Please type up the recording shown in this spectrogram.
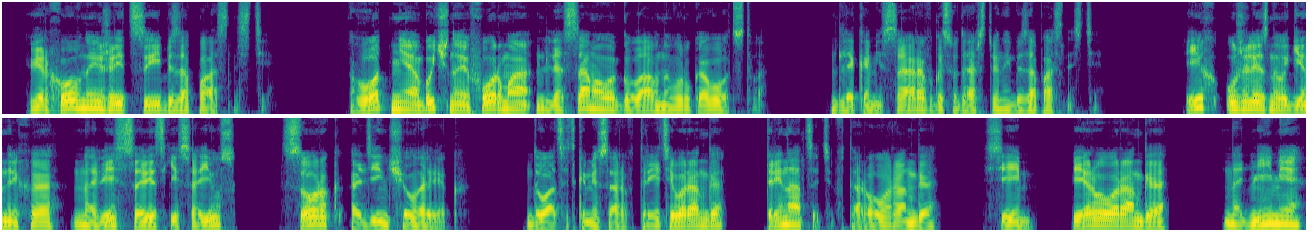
— верховные жрецы безопасности. Вот необычная форма для самого главного руководства, для комиссаров государственной безопасности. Их у Железного Генриха на весь Советский Союз 41 человек. 20 комиссаров третьего ранга, 13 второго ранга, 7 первого ранга. Над ними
